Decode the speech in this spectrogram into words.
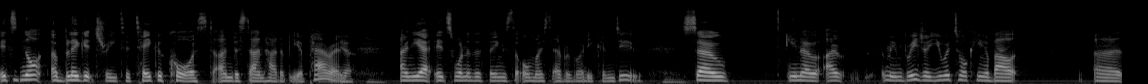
it's not obligatory to take a course to understand how to be a parent. Yeah. And yet it's one of the things that almost everybody can do. So, you know, I, I mean, Bridget, you were talking about, uh,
